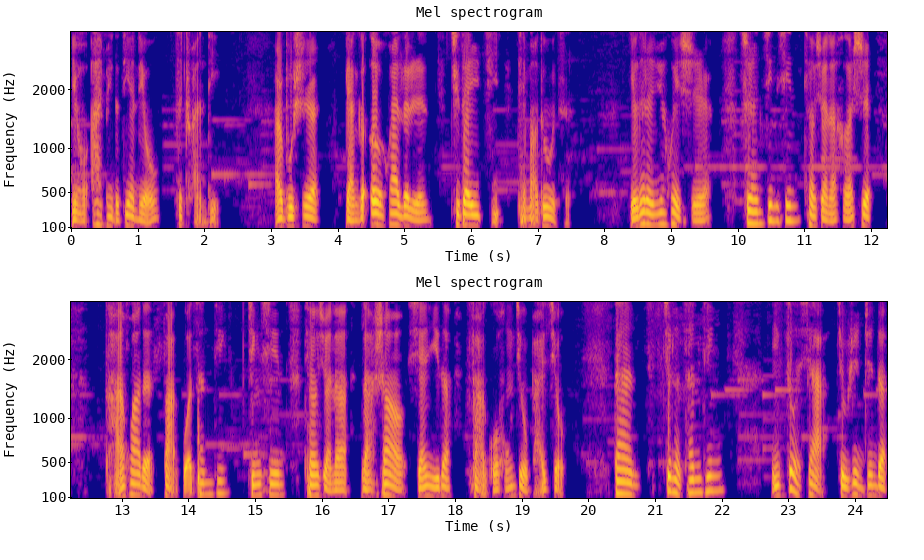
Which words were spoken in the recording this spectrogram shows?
有暧昧的电流在传递，而不是两个饿坏了的人聚在一起填饱肚子。有的人约会时虽然精心挑选了合适。谈话的法国餐厅，精心挑选了老少咸宜的法国红酒白酒，但进了餐厅，一坐下就认真的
